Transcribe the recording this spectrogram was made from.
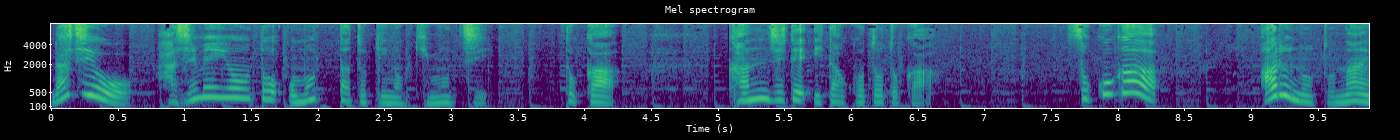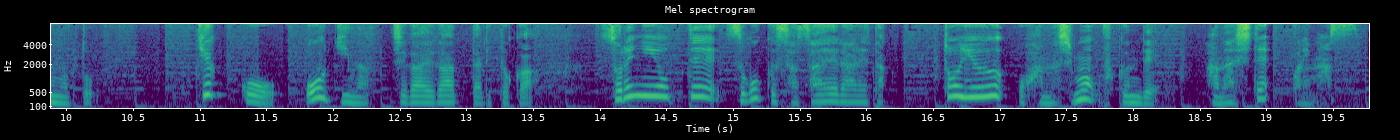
ラジオを始めようと思った時の気持ち。とか感じていたこととか。そこがあるのとないのと。結構大きな違いがあったりとか。それによってすごく支えられた。というお話も含んで話しております。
